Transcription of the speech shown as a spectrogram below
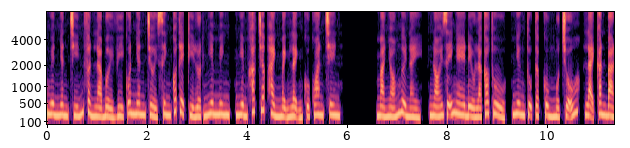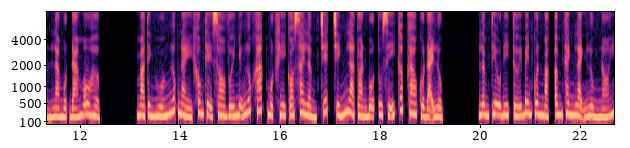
nguyên nhân chín phần là bởi vì quân nhân trời sinh có thể kỷ luật nghiêm minh, nghiêm khắc chấp hành mệnh lệnh của quan trên. Mà nhóm người này, nói dễ nghe đều là cao thủ, nhưng tụ tập cùng một chỗ, lại căn bản là một đám ô hợp. Mà tình huống lúc này không thể so với những lúc khác một khi có sai lầm chết chính là toàn bộ tu sĩ cấp cao của đại lục. Lâm tiêu đi tới bên quân mặc âm thanh lạnh lùng nói.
